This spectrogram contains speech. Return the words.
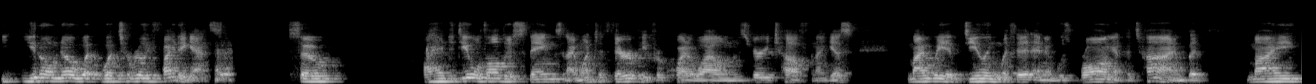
You don't know what, what to really fight against. So I had to deal with all those things and I went to therapy for quite a while and it was very tough. And I guess my way of dealing with it, and it was wrong at the time, but my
